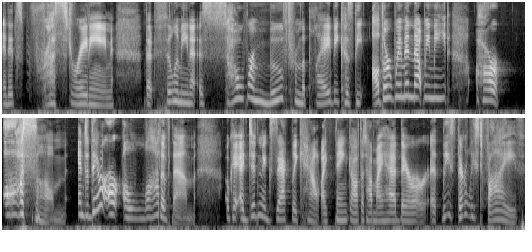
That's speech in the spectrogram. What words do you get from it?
And it's frustrating that Philomena is so removed from the play because the other women that we meet are awesome. And there are a lot of them. Okay, I didn't exactly count. I think off the top of my head there are at least there are at least 5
